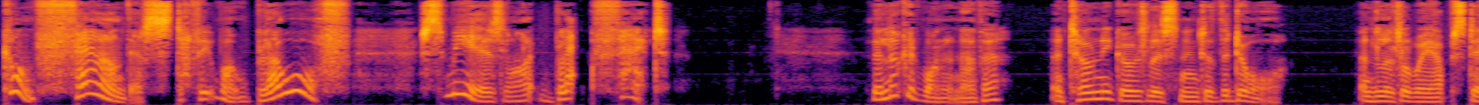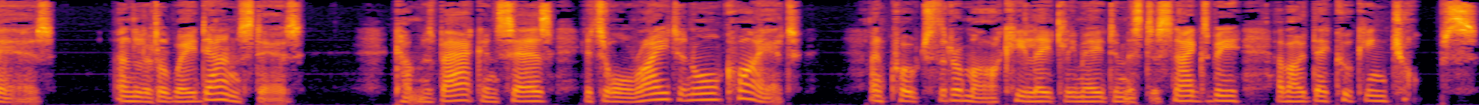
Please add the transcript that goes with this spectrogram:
Confound the stuff, it won't blow off. Smears like black fat." They look at one another, and Tony goes listening to the door, and a little way upstairs, and a little way downstairs, comes back and says it's all right and all quiet, and quotes the remark he lately made to Mr. Snagsby about their cooking chops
